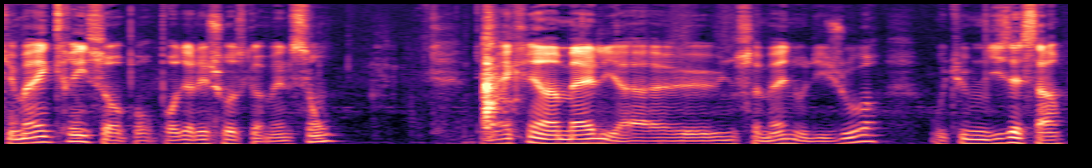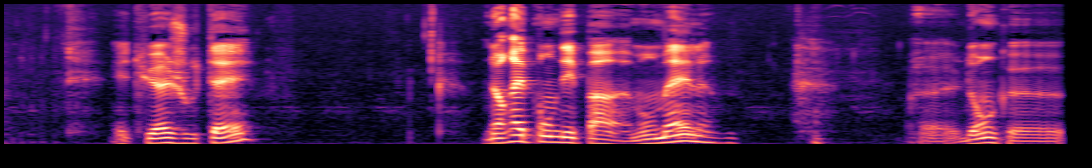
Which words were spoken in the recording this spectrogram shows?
tu m'as écrit, sur- pour, pour dire les choses comme elles sont, tu m'as écrit un mail il y a une semaine ou dix jours où tu me disais ça. Et tu ajoutais, ne répondez pas à mon mail, euh, donc euh,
